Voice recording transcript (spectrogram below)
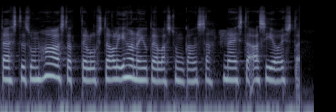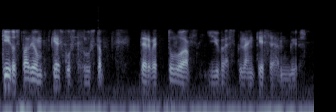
tästä sun haastattelusta. Oli ihana jutella sun kanssa näistä asioista. Kiitos paljon keskustelusta. Tervetuloa Jyväskylän kesään myös.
